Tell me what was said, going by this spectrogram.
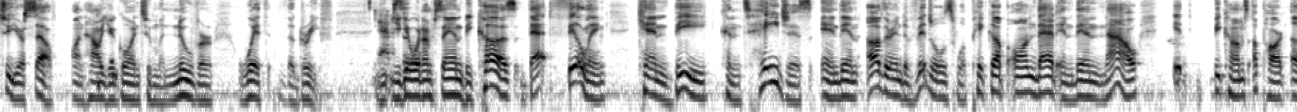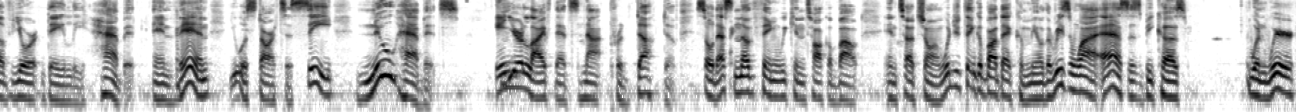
to yourself on how you're mm-hmm. going to maneuver with the grief. You, you get what I'm saying? Because that feeling can be contagious and then other individuals will pick up on that and then now it becomes a part of your daily habit and mm-hmm. then you will start to see new habits in mm-hmm. your life that's not productive. So that's another thing we can talk about and touch on. What do you think about that, Camille? The reason why I ask is because when we're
